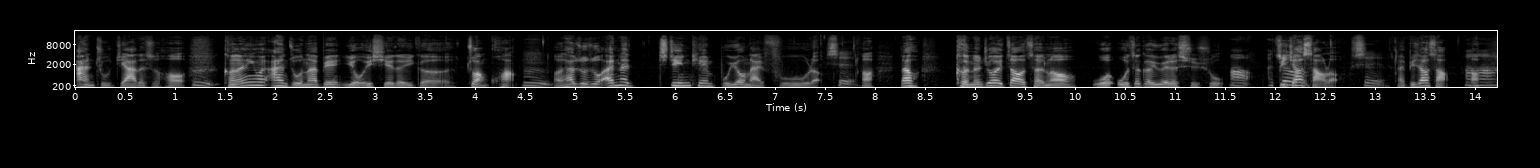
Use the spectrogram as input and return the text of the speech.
案主家的时候，嗯，可能因为案主那边有一些的一个状况，嗯，哦，他就说，哎，那今天不用来服务了，是。哦，那可能就会造成哦，我我这个月的时数哦比较少了，是。哎比较少。哦，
